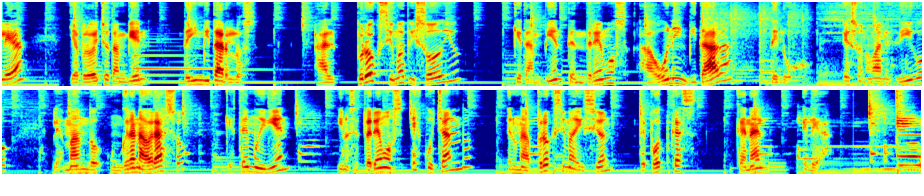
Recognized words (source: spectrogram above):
LA y aprovecho también de invitarlos al próximo episodio que también tendremos a una invitada de lujo. Eso nomás les digo, les mando un gran abrazo, que estén muy bien y nos estaremos escuchando en una próxima edición de podcast Canal LA.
